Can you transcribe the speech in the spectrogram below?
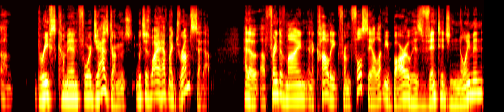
um, briefs come in for jazz drumming, which, which is why I have my drums set up. Had a, a, friend of mine and a colleague from Full Sail let me borrow his vintage Neumann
